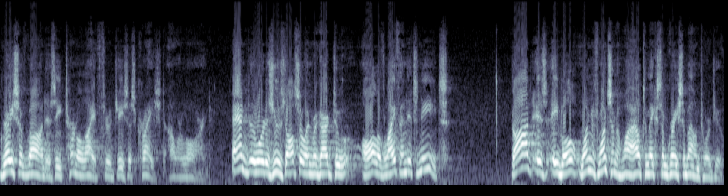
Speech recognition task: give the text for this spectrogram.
grace of God is eternal life through Jesus Christ our Lord. And the word is used also in regard to all of life and its needs. God is able once in a while to make some grace abound toward you.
